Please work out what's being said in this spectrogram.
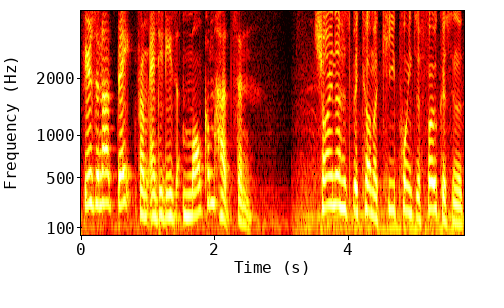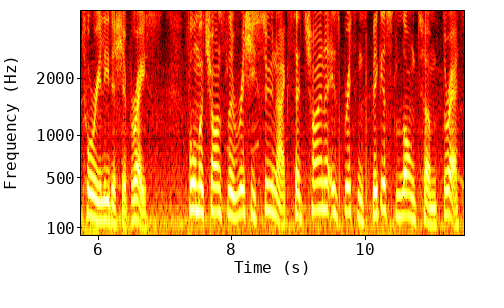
Here's an update from NTD's Malcolm Hudson. China has become a key point of focus in the Tory leadership race. Former Chancellor Rishi Sunak said China is Britain's biggest long term threat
